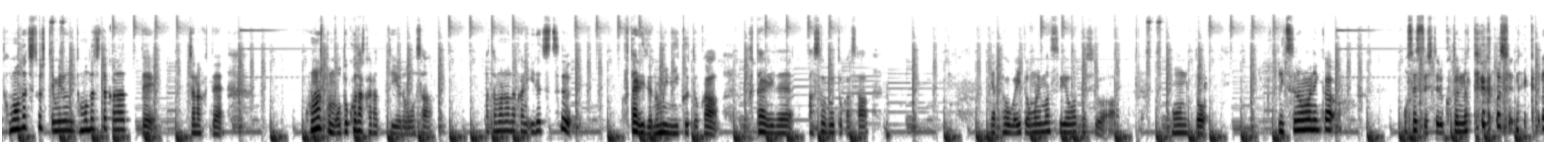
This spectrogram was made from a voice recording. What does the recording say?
友達として見る、友達だからって、じゃなくて、この人も男だからっていうのをさ頭の中に入れつつ2人で飲みに行くとか2人で遊ぶとかさやった方がいいと思いますよ私は。ほんといつの間にかおせっせしてることになってるかもしれないからね。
